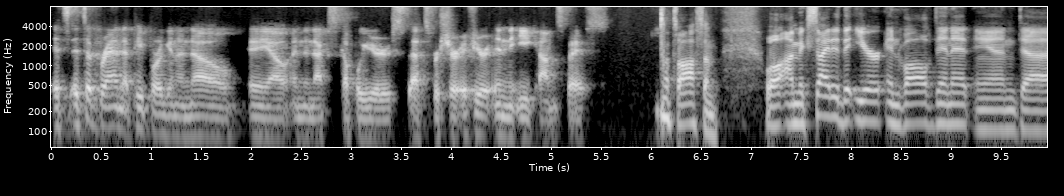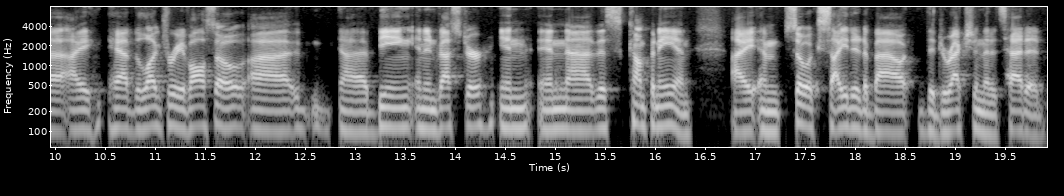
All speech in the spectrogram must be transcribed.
it's it's a brand that people are going to know, you know, in the next couple years. That's for sure. If you're in the ecom space. That's awesome. Well, I'm excited that you're involved in it, and uh, I have the luxury of also uh, uh, being an investor in in uh, this company, and I am so excited about the direction that it's headed.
